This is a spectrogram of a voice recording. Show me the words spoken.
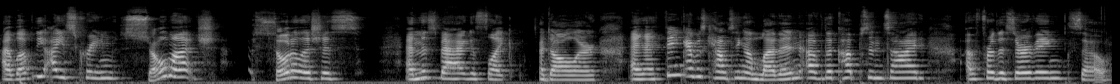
I love the ice cream so much. So delicious. And this bag is like a dollar. And I think I was counting 11 of the cups inside uh, for the serving. So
